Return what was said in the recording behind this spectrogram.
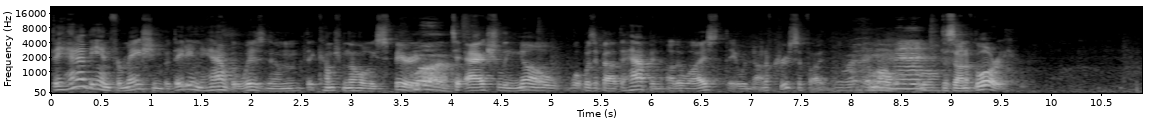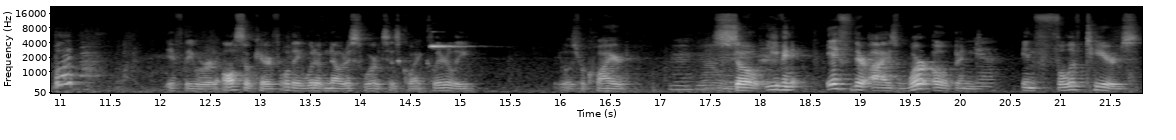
they had the information, but they didn't have the wisdom that comes from the Holy Spirit to actually know what was about to happen. Otherwise, they would not have crucified Amen. the Son of Glory. But if they were also careful, they would have noticed where it says quite clearly it was required. Mm-hmm. So even if their eyes were opened Yeah. in full of tears,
